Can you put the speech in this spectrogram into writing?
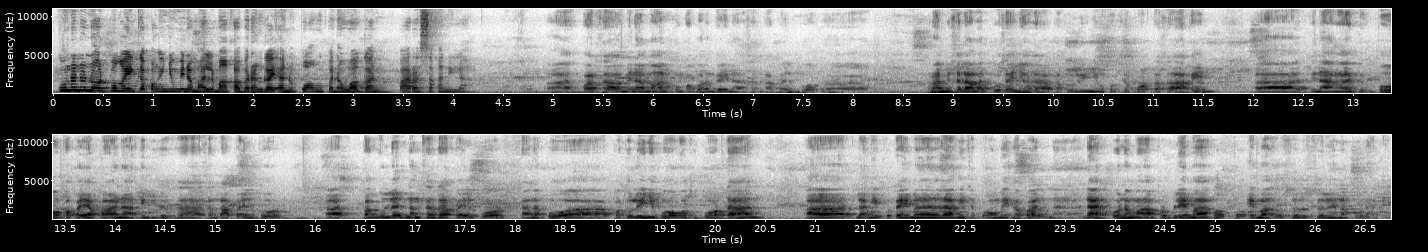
Kung nanonood po ngayon, Kap, ang inyong minamahal na mga kabarangay, ano po ang panawagan para sa kanila? Ah, para sa minamahal kong kabarangay na San Rafael po, ah, maraming salamat po sa inyo sa patuloy niyong pagsuporta sa akin. At tinangad po ang kapayapaan natin dito sa San Rafael po. At pag-unlad ng San Rafael po, sana po ah, patuloy niyo po akong suportahan. At lagi po tayong manalangin sa poong may kapal na lahat po ng mga problema Opo. ay masusunod na po natin.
